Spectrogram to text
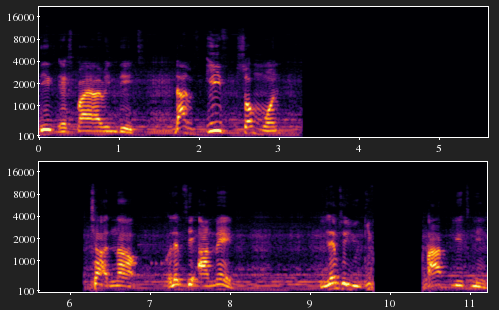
days expiring date. That means if someone chad now or let me say ahmed. Let me say you give affiliate link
